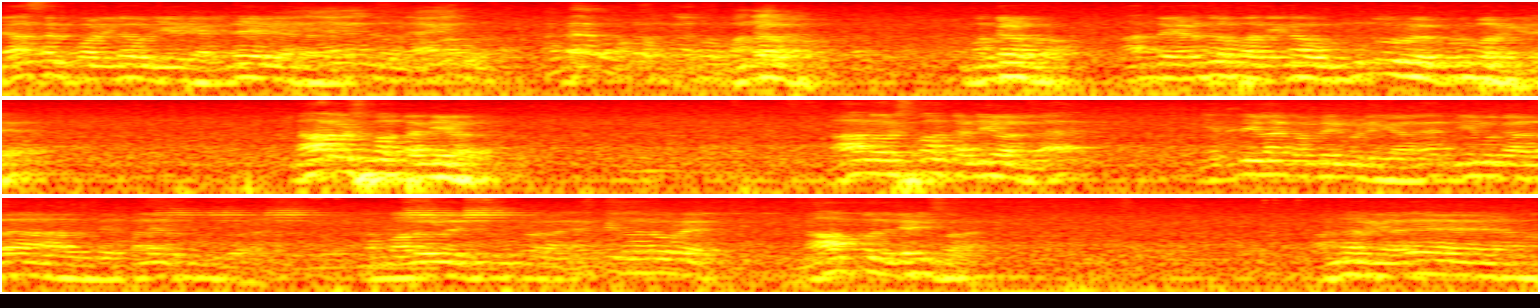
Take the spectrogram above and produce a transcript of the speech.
வியாசர்பாடியில் ஒரு ஏரியா எந்த ஏரியா? மங்களபுரம். மங்களபுரம். அந்த இடத்துல பார்த்தீங்கன்னா ஒரு முந்நூறு குடும்பம் இருக்கு. நாலு வருஷமா தண்ணி வரல. நாலு வருஷமா தண்ணி வரல. எப்படிலாம் கம்ப்ளைண்ட் பண்ணிருக்காங்க. திமுக தான் அவருடைய தலைவர் கூப்பிட்டு வராங்க. நம்ம அலுவலகத்துக்கு கூப்பிட்டு வராங்க. கிட்டத்தட்ட ஒரு நாற்பது லேடிஸ் வராங்க. அண்ணன் இருக்காரு நம்ம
